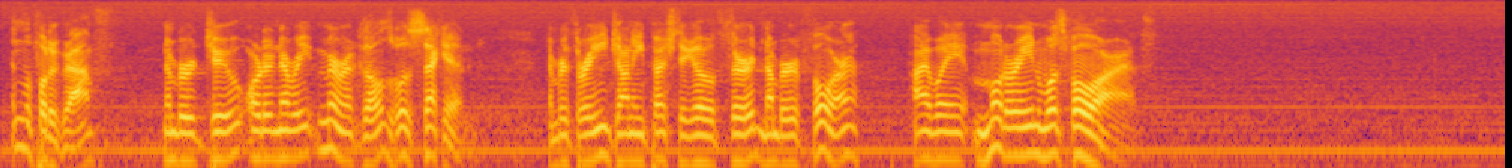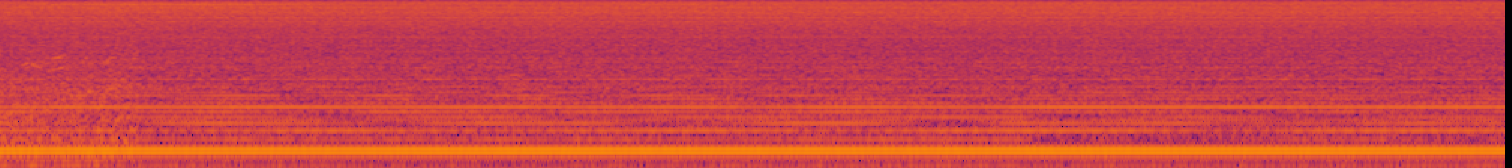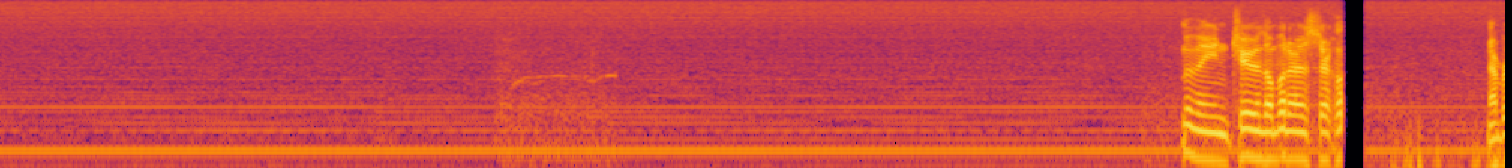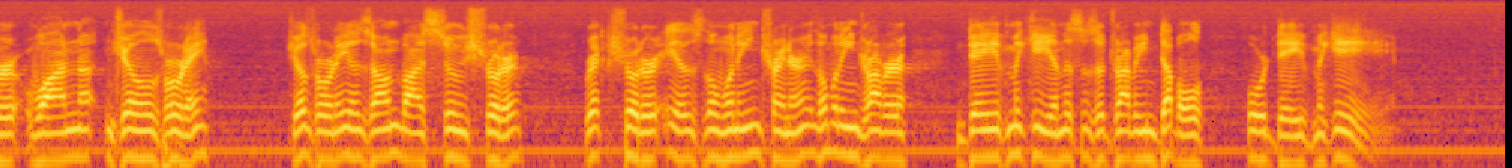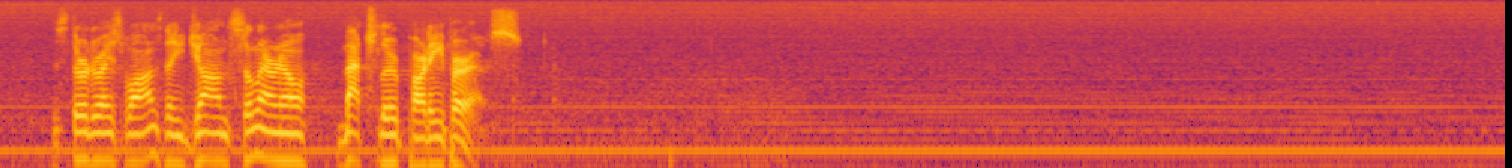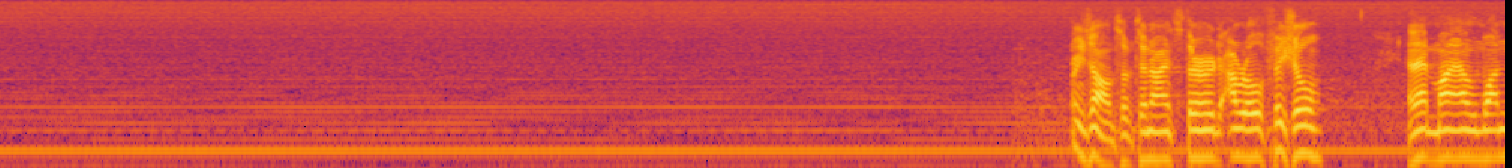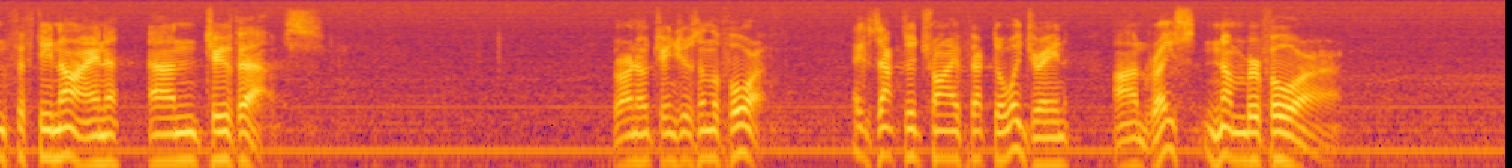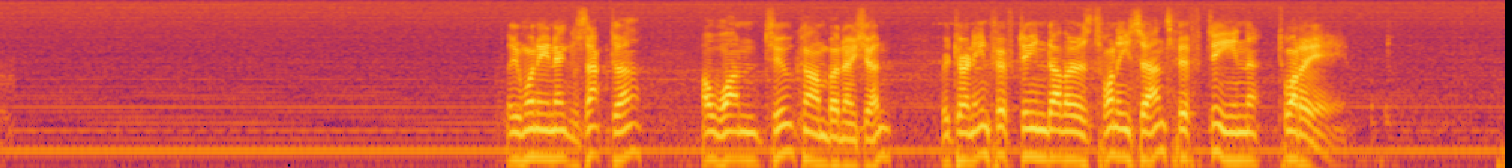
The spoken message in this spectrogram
In the photograph. Number two, Ordinary Miracles, was second. Number three, Johnny Peshtigo, third. Number four, Highway Motoring, was fourth. Moving to the winner's circle. Number one, Jill's Rorty. Jill's Rorty is owned by Sue Schroeder. Rick Schroeder is the winning trainer, the winning driver, Dave Magee, and this is a driving double for Dave Magee. His third race was the John Salerno Bachelor Party Purse. Results of tonight's third are official, and at mile 159 and two fifths. There are no changes in the fourth. Exacted trifecta wagering on race number four. The winning exacta, a 1 2 combination, returning $15.20, 15 20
